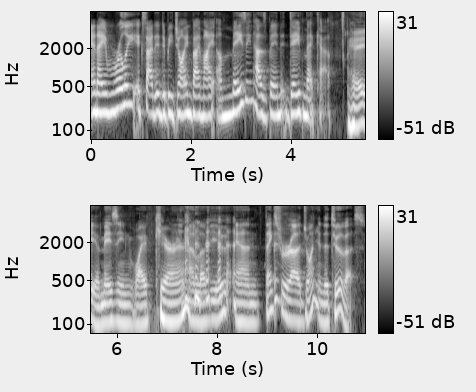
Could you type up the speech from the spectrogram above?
And I am really excited to be joined by my amazing husband, Dave Metcalfe. Hey, amazing wife, Karen. I love you. and thanks for uh, joining the two of us.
